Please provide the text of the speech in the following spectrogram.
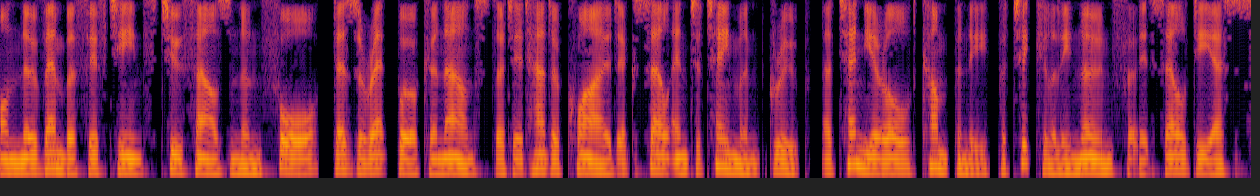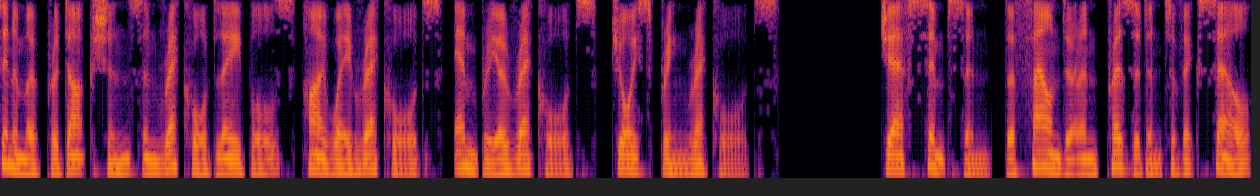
On November 15, 2004, Deseret Book announced that it had acquired Excel Entertainment Group, a 10-year-old company particularly known for its LDS cinema productions and record labels Highway Records, Embryo Records, Joyspring Records. Jeff Simpson, the founder and president of Excel,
